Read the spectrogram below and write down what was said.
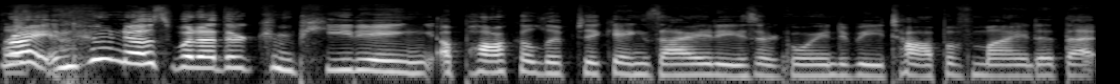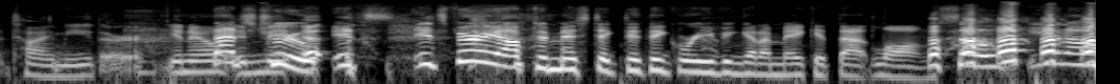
Like, Right, and who knows what other competing apocalyptic anxieties are going to be top of mind at that time either. You know, That's It true. It's it's very optimistic to think we're even going to make it that long. So, you know.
